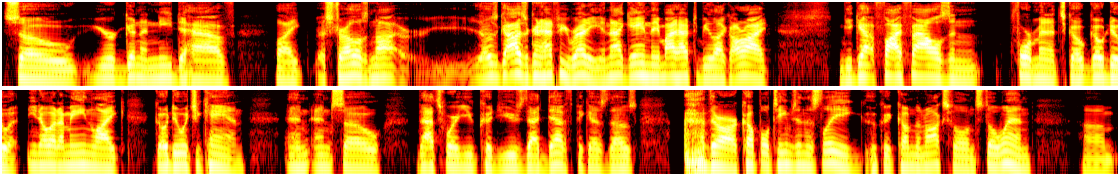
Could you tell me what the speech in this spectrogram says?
so you're gonna need to have like Estrella's not. Those guys are gonna have to be ready in that game. They might have to be like, all right, you got five fouls in four minutes. Go go do it. You know what I mean? Like go do what you can, and and so that's where you could use that depth because those there are a couple teams in this league who could come to Knoxville and still win. Um,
